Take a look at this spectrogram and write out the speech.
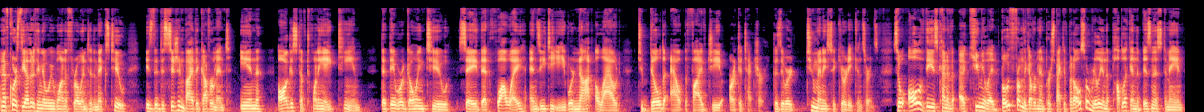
And of course, the other thing that we want to throw into the mix too is the decision by the government in August of 2018 that they were going to say that Huawei and ZTE were not allowed to build out the 5G architecture because there were too many security concerns. So all of these kind of accumulated both from the government perspective, but also really in the public and the business domain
